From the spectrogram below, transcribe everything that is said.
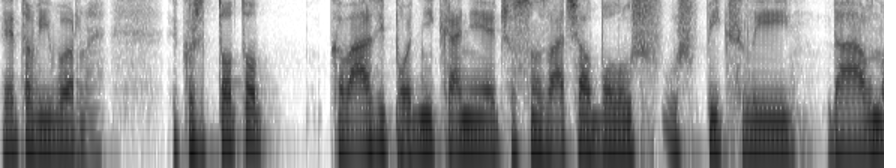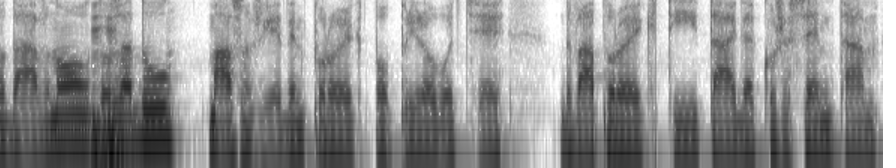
je to výborné. Akože toto kvázi podnikanie, čo som začal, bolo už, už v Pixli dávno, dávno mm-hmm. dozadu. Mal som že jeden projekt po pri robote, dva projekty, tak akože sem tam.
